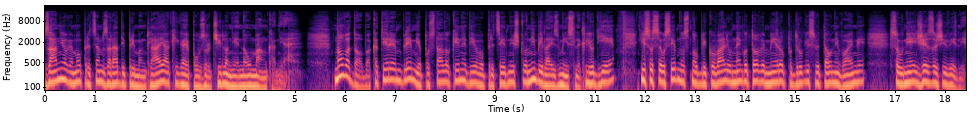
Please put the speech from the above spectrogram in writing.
Za njo vemo predvsem zaradi primankljaja, ki ga je povzročilo njeno umankanje. Nova doba, katere emblem je postalo Kennedyjevo predsedništvo, ni bila izmislek. Ljudje, ki so se osebnostno oblikovali v negotove mero po drugi svetovni vojni, so v njej že zaživeli.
